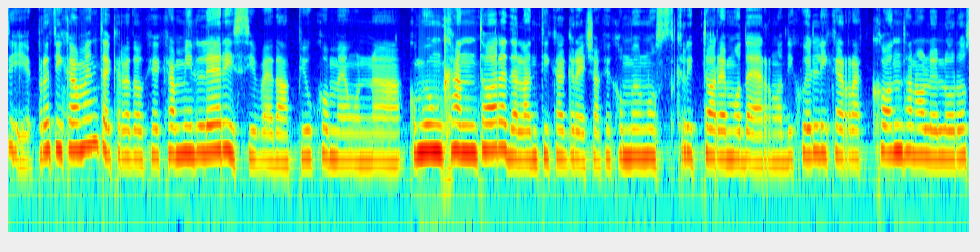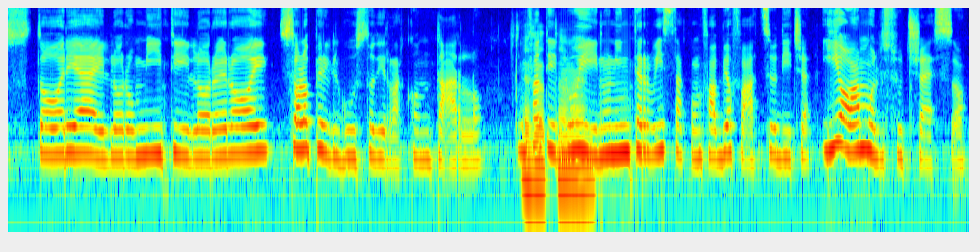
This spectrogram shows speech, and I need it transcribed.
Sì, praticamente credo che Camilleri si veda più come un, come un cantore dell'antica Grecia che come uno scrittore moderno, di quelli che raccontano le loro storie, i loro miti, i loro eroi, solo per il gusto di raccontarlo. Infatti lui in un'intervista con Fabio Fazio dice io amo il successo,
